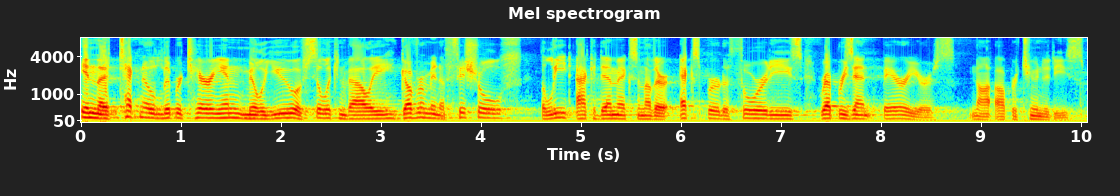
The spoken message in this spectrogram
In the techno libertarian milieu of Silicon Valley, government officials, elite academics, and other expert authorities represent barriers, not opportunities.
